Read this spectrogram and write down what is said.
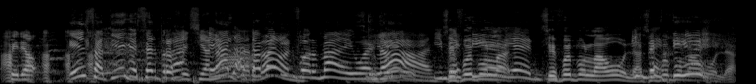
Pero Elsa tiene que ser profesional, Ella está mal informada igual. Sí, claro. se, fue por Investigue la, bien. se fue por la ola, se fue por la Investigue. ola.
